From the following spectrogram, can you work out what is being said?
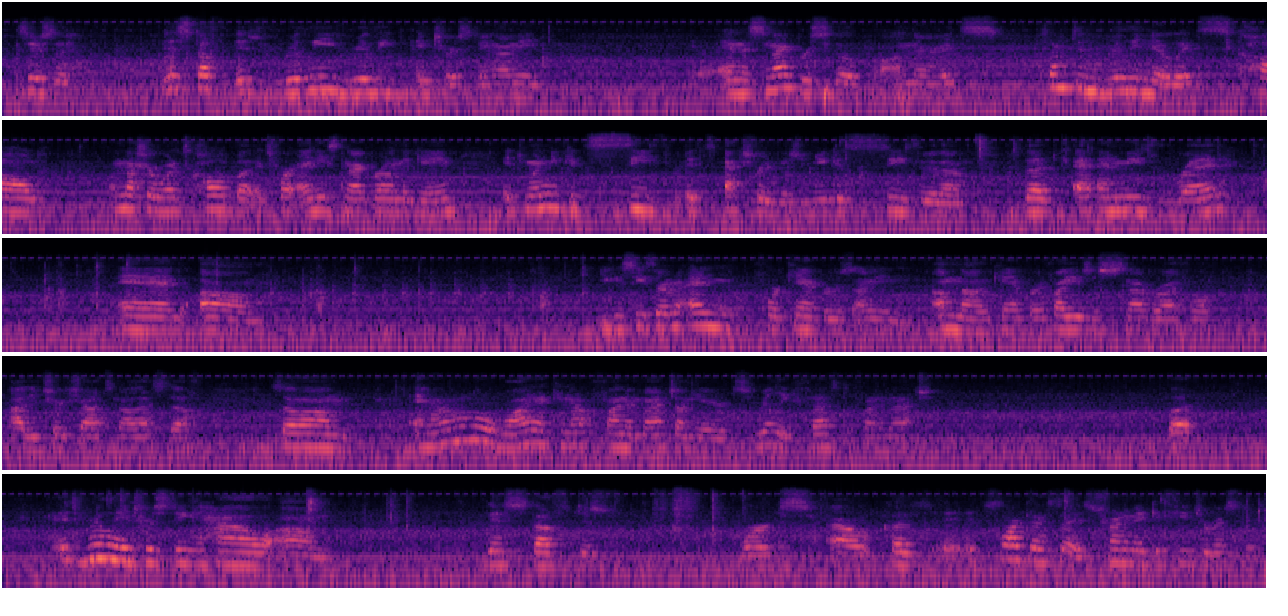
seriously, this stuff is really, really interesting. I mean, and the sniper scope on there, it's something really new. It's called, I'm not sure what it's called, but it's for any sniper on the game. It's when you can see, through, it's x-ray vision, you can see through them. The enemy's red, and um, you can see through them. And for campers, I mean, I'm not a camper. If I use a sniper rifle, I do trick shots and all that stuff. So, um, and I don't know why I cannot find a match on here. It's really fast to find a match. But it's really interesting how um, this stuff just works out because it's like I said, it's trying to make it futuristic.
